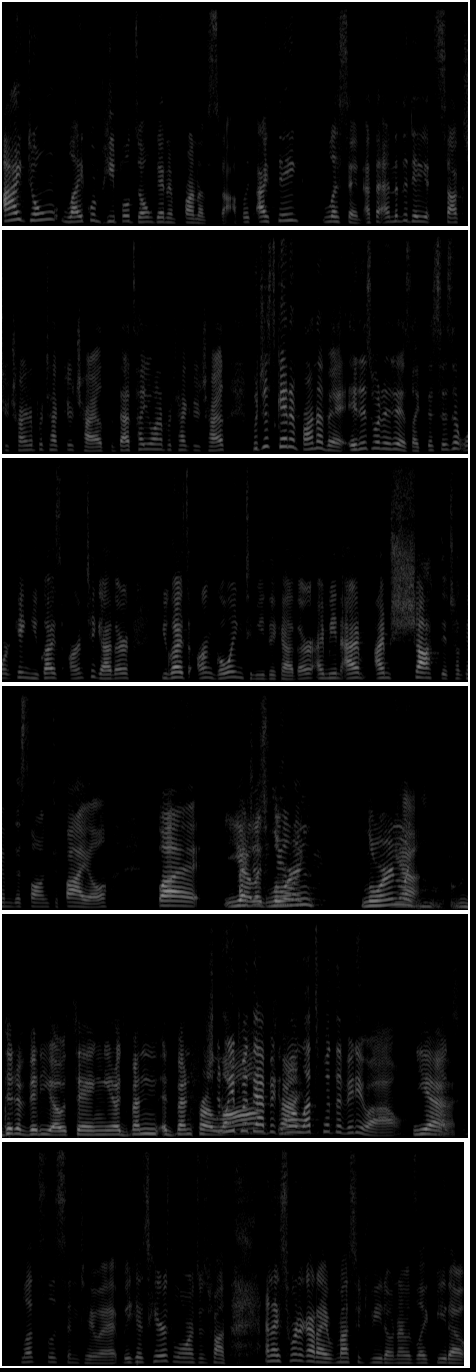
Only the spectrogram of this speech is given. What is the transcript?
I don't like when people don't get in front of stuff. Like, I think, listen, at the end of the day, it sucks. You're trying to protect your child, but that's how you want to protect your child. But just get in front of it. It is what it is. Like, this isn't working. You guys aren't together. You guys aren't going to be together. I mean, I'm I'm shocked it took him this long to file, but Yeah, like feel like, Lauren Lauren like did a video saying, you know, it's been it's been for a Should we put that? long vid- Well, let's put the video out. Yeah. Let's let's listen to it because here's Lauren's response. And I swear to God, I messaged Vito and I was like, Vito, I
